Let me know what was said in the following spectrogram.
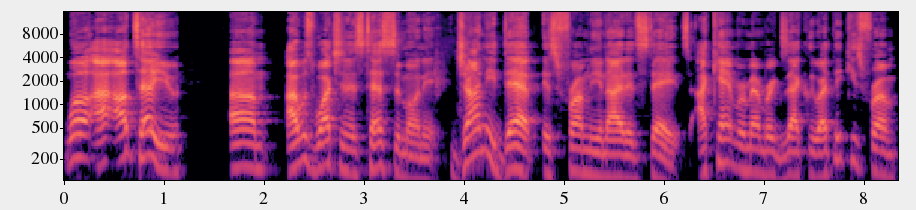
Well, I, will tell you, um, I was watching his testimony. Johnny Depp is from the United States. I can't remember exactly where. I think he's from.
